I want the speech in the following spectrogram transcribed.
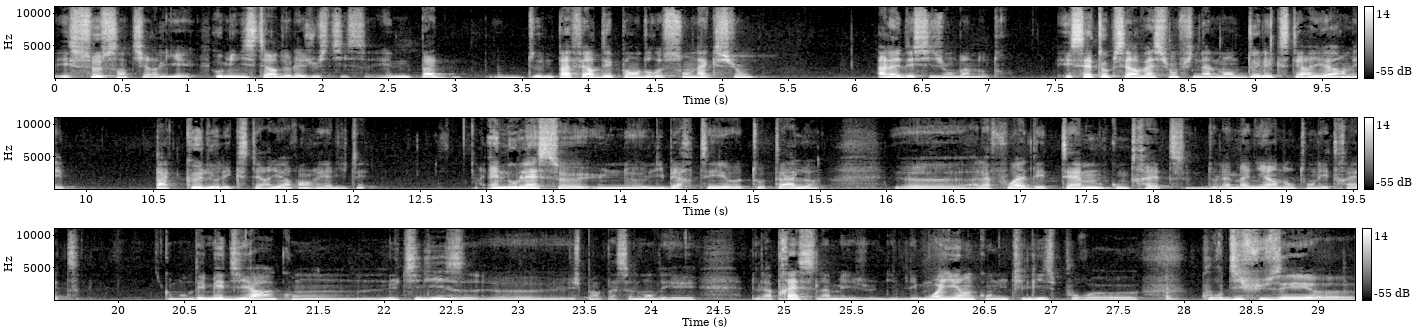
et se sentir lié au ministère de la Justice et ne pas de ne pas faire dépendre son action à la décision d'un autre. Et cette observation finalement de l'extérieur, mais pas que de l'extérieur en réalité, elle nous laisse une liberté euh, totale, euh, à la fois des thèmes qu'on traite, de la manière dont on les traite, comment, des médias qu'on utilise, euh, je parle pas seulement de la presse, là, mais je les moyens qu'on utilise pour, euh, pour diffuser euh,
